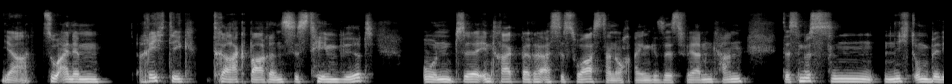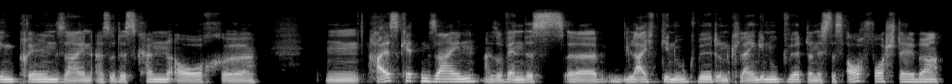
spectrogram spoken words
ja zu einem richtig tragbaren System wird und äh, in tragbare Accessoires dann auch eingesetzt werden kann. Das müssen nicht unbedingt Brillen sein, also das können auch äh, Halsketten sein. Also wenn das äh, leicht genug wird und klein genug wird, dann ist das auch vorstellbar.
